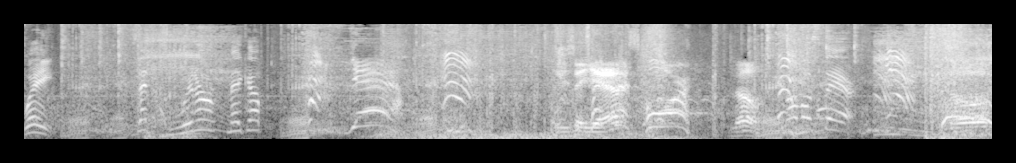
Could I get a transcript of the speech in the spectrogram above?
Wait, is that glitter makeup? Yeah! Did you say Take yeah? this, whore! No. Almost there. Oh.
